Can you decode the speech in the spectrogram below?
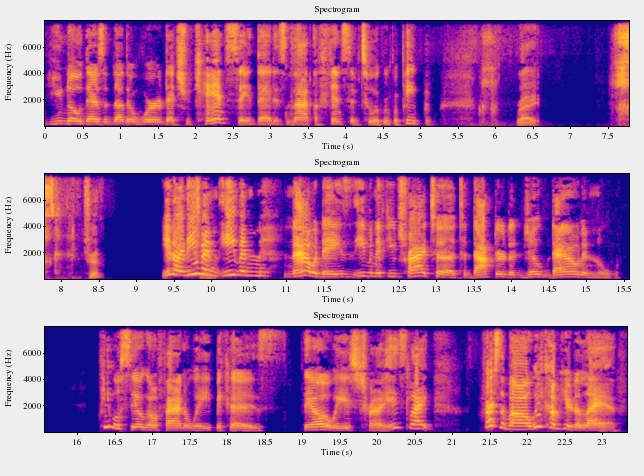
you know there's another word that you can say that is not offensive to a group of people. Right. True. You know, and even even nowadays, even if you try to to doctor the joke down, and people still gonna find a way because they always try. It's like, first of all, we come here to laugh.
